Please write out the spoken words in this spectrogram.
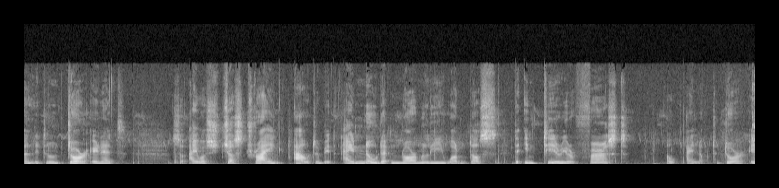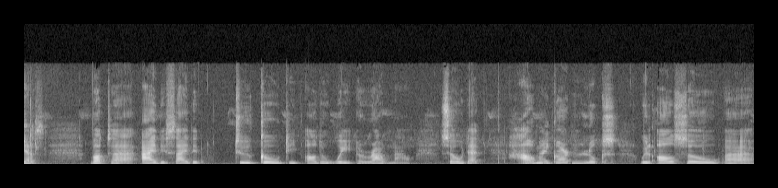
a little door in it. So I was just trying out a bit. I know that normally one does the interior first. Oh, I locked the door, yes. But uh, I decided to go the other way around now so that how my garden looks will also uh,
